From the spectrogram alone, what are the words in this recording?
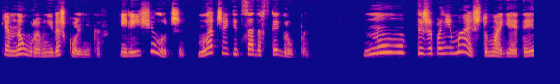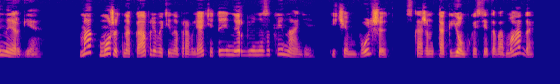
Прям на уровне дошкольников. Или еще лучше, младшей детсадовской группы. Ну, ты же понимаешь, что магия – это энергия. Маг может накапливать и направлять эту энергию на заклинание. И чем больше, скажем так, емкость этого мага,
